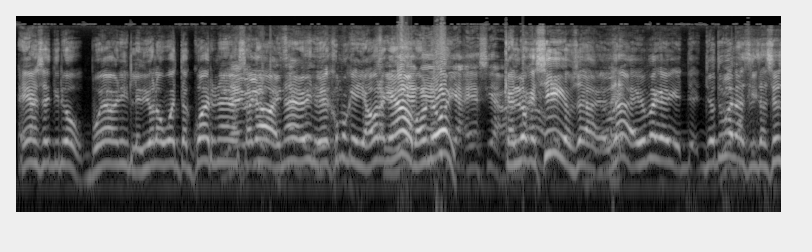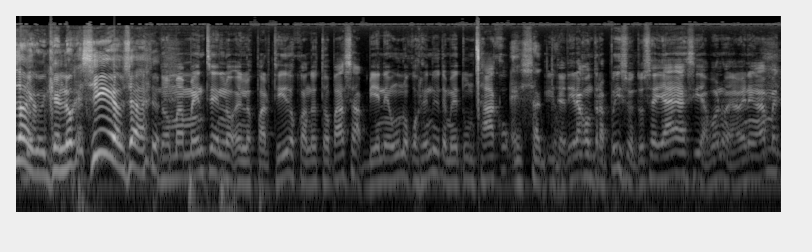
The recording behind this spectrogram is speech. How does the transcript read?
Ella se tiró, voy a venir, le dio la vuelta al cuadro y nadie la sacaba y nadie vino. Y es como que, ¿y ahora Sí, qué hago? ella- ¿Para dónde ella voy? ella ¿Qué es lo que no. sigue? O sea, No, yo, me- yo- yo tuve No, la porque- sensación, ¿sabes? ¿Qué es lo que sigue? O sea, Normalmente en, lo- en los partidos, cuando esto pasa, viene uno corriendo y te mete un taco Exacto. y te tira contra el piso. Entonces ya decía, bueno, ya vienen a en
